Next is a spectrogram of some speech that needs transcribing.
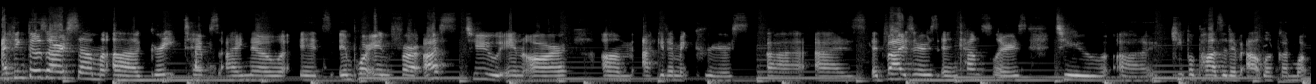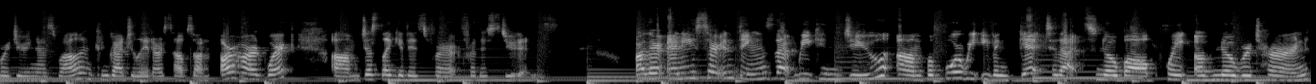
I think those are some uh, great tips. I know it's important for us too in our um, academic careers uh, as advisors and counselors to uh, keep a positive outlook on what we're doing as well and congratulate ourselves on our hard work, um, just like it is for, for the students. Are there any certain things that we can do um, before we even get to that snowball point of no return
